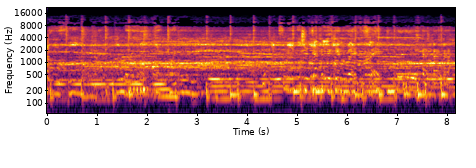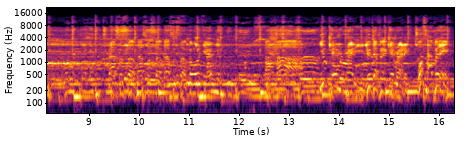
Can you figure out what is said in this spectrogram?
She definitely came ready to slay. that's what's up, that's what's up, that's what's up. Come on here. Aha! You came ready. You definitely came ready. What's happening?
